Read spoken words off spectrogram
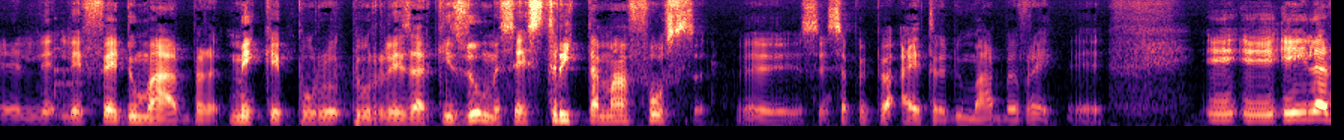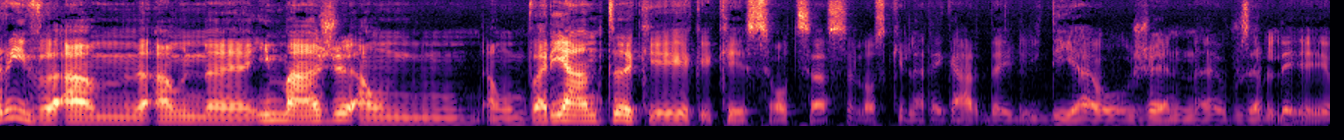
euh, l'effet du marbre, mais que pour, les archizoum, c'est strictement fausse. Euh, ça ne peut pas être du marbre vrai. Et, il arrive à, à, une image, à, un, à une variante que, que, que lorsqu'il la regarde, il dit aux jeunes, vous allez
